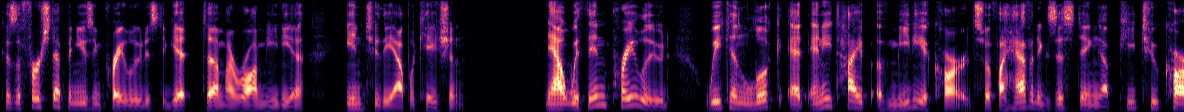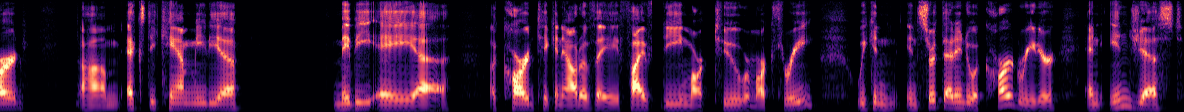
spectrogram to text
because the first step in using Prelude is to get uh, my raw media into the application. Now within Prelude, we can look at any type of media card. So if I have an existing uh, P2 card, um, XDCAM media, maybe a, uh, a card taken out of a 5D Mark II or Mark III. We can insert that into a card reader and ingest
